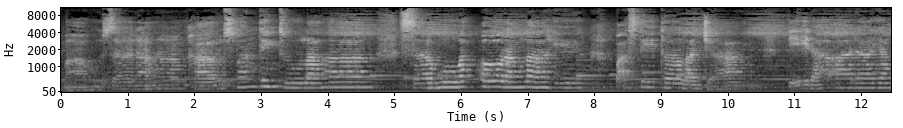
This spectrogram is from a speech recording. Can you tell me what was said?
Mau senang harus banting tulang Semua orang lahir pasti telanjang. Tidak ada yang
